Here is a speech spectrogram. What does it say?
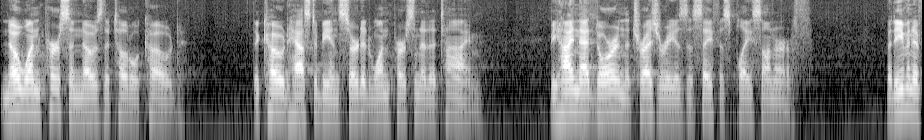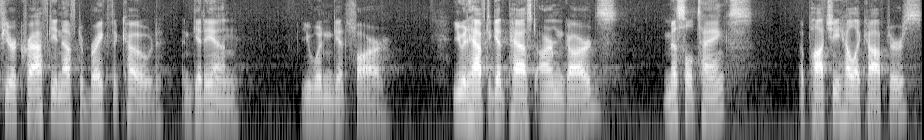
No one person knows the total code. The code has to be inserted one person at a time. Behind that door in the treasury is the safest place on earth. But even if you're crafty enough to break the code and get in, you wouldn't get far. You would have to get past armed guards, missile tanks, Apache helicopters,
